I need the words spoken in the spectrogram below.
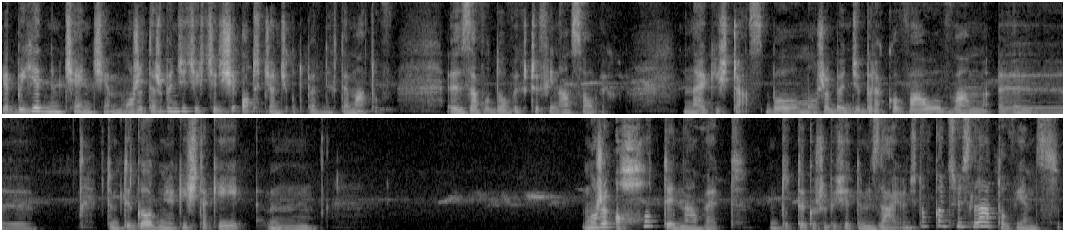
jakby jednym cięciem. Może też będziecie chcieli się odciąć od pewnych tematów zawodowych czy finansowych na jakiś czas, bo może będzie brakowało Wam yy, w tym tygodniu jakiejś takiej yy, może ochoty nawet do tego, żeby się tym zająć. No w końcu jest lato, więc yy,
